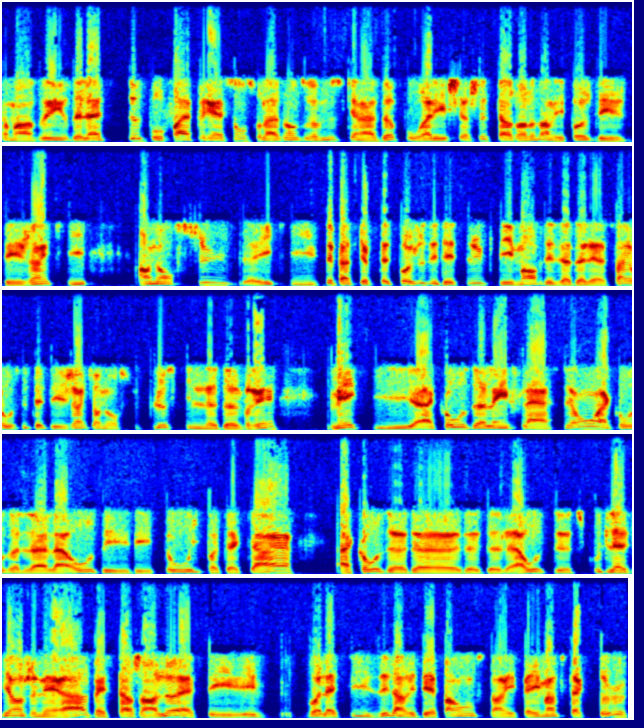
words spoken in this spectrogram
comment dire de l'attitude pour faire pression sur l'Agence du revenu du Canada pour aller chercher cet argent-là dans les poches des, gens qui en ont reçu et qui, tu sais, parce que peut-être pas juste des détenus et des morts des adolescents, il y a aussi peut-être des gens qui en ont reçu plus qu'ils ne devraient, mais qui, à cause de l'inflation, à cause de la, hausse des, taux hypothécaires, à cause de, de, la hausse du coût de la vie en général, ben cet argent-là été volatilisé dans les dépenses, dans les paiements de factures.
